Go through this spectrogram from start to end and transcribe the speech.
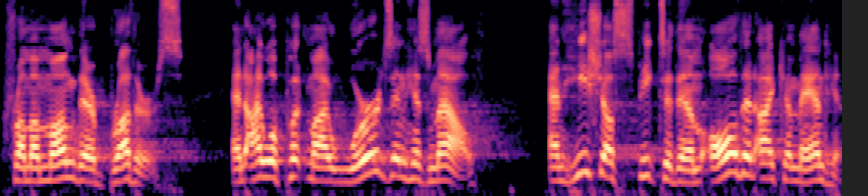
from among their brothers, and I will put my words in his mouth, and he shall speak to them all that I command him.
